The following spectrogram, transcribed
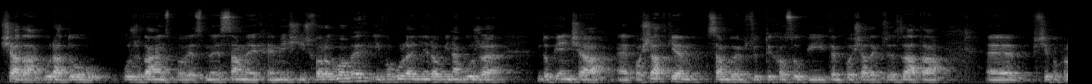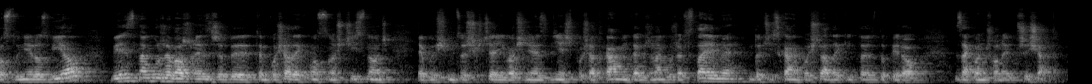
siada góra-dół, używając powiedzmy samych mięśni czworogłowych i w ogóle nie robi na górze dopięcia e, pośladkiem. Sam byłem wśród tych osób i ten pośladek przez lata e, się po prostu nie rozwijał, więc na górze ważne jest, żeby ten posiadek mocno ścisnąć, jakbyśmy coś chcieli właśnie zgnieść posiadkami, także na górze wstajemy, dociskamy pośladek i to jest dopiero zakończony przysiad.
